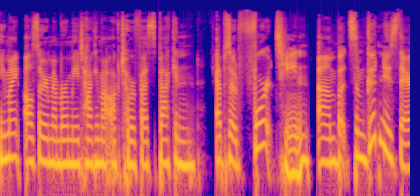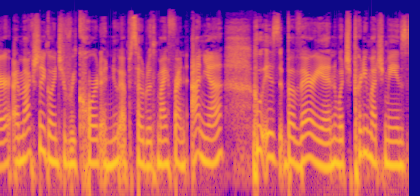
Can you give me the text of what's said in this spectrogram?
You might also remember me talking about Oktoberfest back in episode 14. Um, but some good news there. I'm actually going to record a new episode with my friend Anya, who is Bavarian, which pretty much means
